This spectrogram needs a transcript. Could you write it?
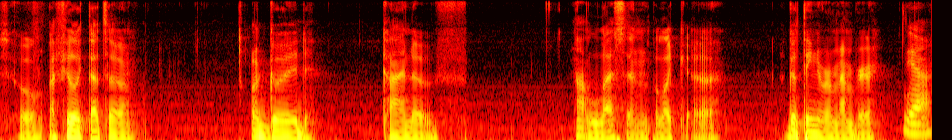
So I feel like that's a a good kind of not lesson, but like a, a good thing to remember. Yeah.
